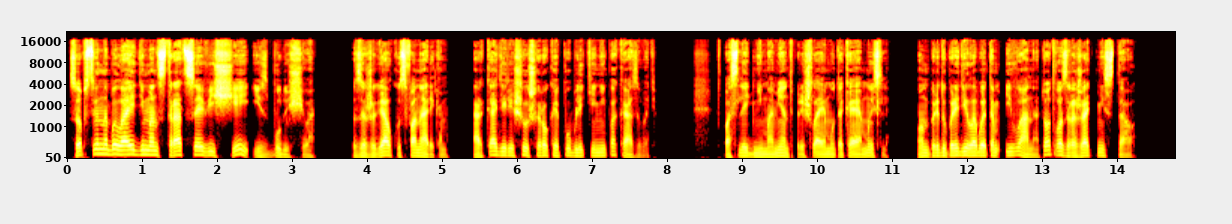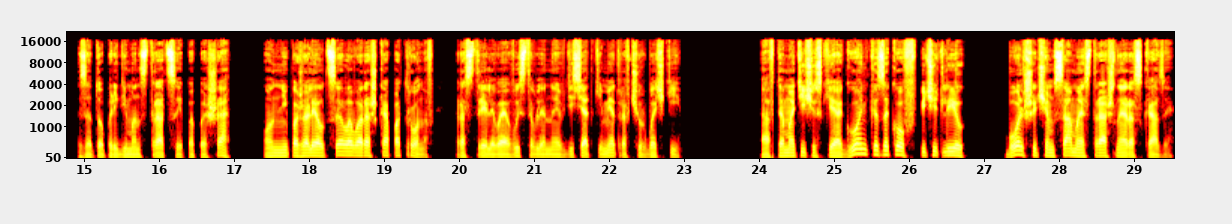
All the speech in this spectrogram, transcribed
Собственно, была и демонстрация вещей из будущего. Зажигалку с фонариком Аркадий решил широкой публике не показывать. В последний момент пришла ему такая мысль. Он предупредил об этом Ивана, тот возражать не стал. Зато при демонстрации ППШ он не пожалел целого рожка патронов, расстреливая выставленные в десятки метров чурбачки. Автоматический огонь казаков впечатлил больше, чем самые страшные рассказы.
